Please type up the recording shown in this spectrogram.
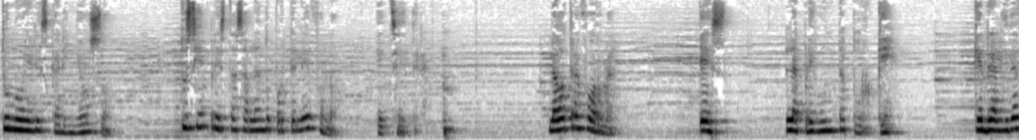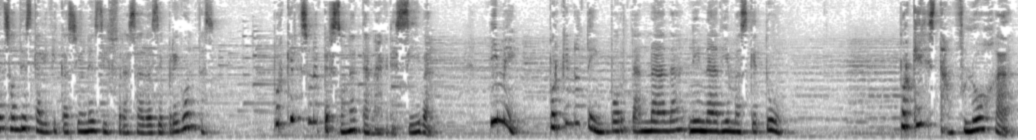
tú no eres cariñoso, tú siempre estás hablando por teléfono, etc. La otra forma es la pregunta ¿por qué? que en realidad son descalificaciones disfrazadas de preguntas. ¿Por qué eres una persona tan agresiva? Dime, ¿por qué no te importa nada ni nadie más que tú? ¿Por qué eres tan floja?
